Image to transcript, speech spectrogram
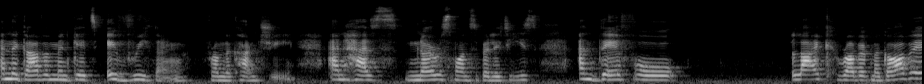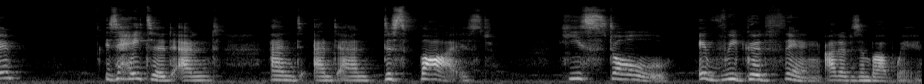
and the government gets everything from the country and has no responsibilities and therefore like Robert Mugabe, is hated and and and and despised. He stole every good thing out of Zimbabwe.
